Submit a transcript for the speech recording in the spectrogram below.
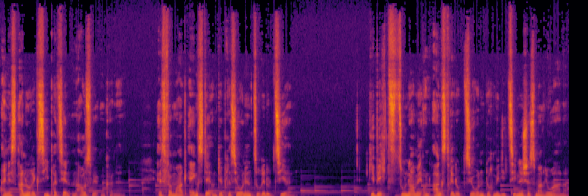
eines Anorexie-Patienten auswirken können. Es vermag Ängste und Depressionen zu reduzieren. Gewichtszunahme und Angstreduktion durch medizinisches Marihuana.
